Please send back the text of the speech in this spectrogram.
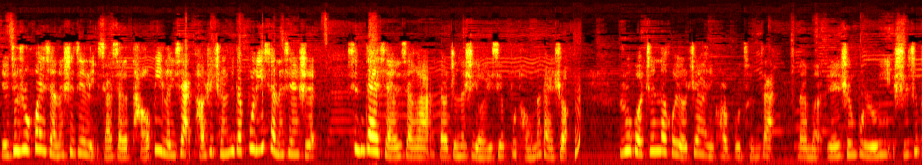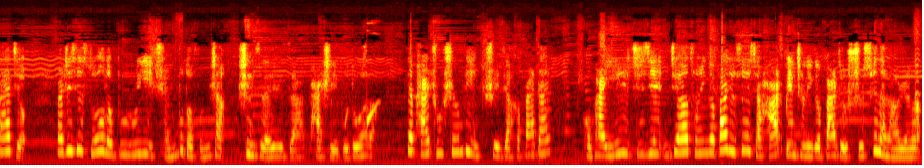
也就是幻想的世界里小小的逃避了一下考试成绩的不理想的现实。现在想一想啊，倒真的是有一些不同的感受。如果真的会有这样一块布存在，那么人生不如意十之八九，把这些所有的不如意全部都缝上，剩下的日子啊，怕是也不多了。再排除生病、睡觉和发呆，恐怕一日之间，你就要从一个八九岁的小孩变成了一个八九十岁的老人了。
